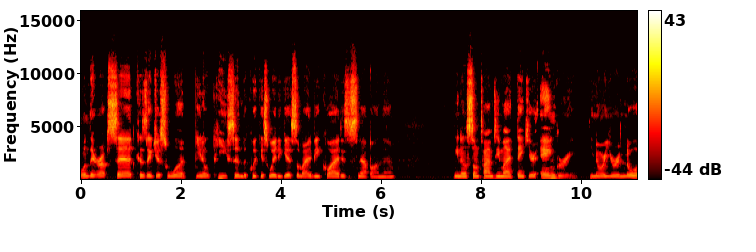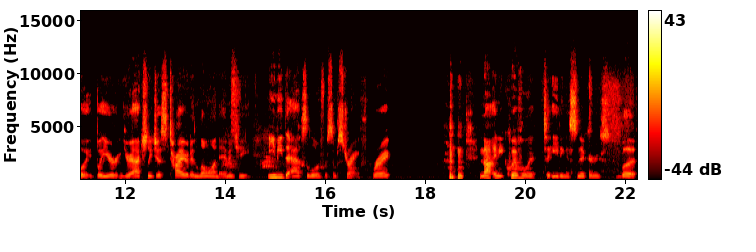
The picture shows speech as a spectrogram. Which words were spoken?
when they're upset because they just want, you know, peace and the quickest way to get somebody to be quiet is to snap on them. You know, sometimes you might think you're angry, you know, or you're annoyed, but you're you're actually just tired and low on energy. You need to ask the Lord for some strength, right? Not an equivalent to eating a Snickers, but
